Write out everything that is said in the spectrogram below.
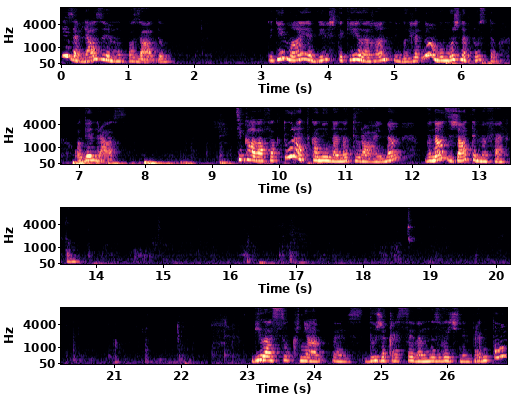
і зав'язуємо позаду. Тоді має більш такий елегантний вигляд. Ну або можна просто один раз. Цікава фактура, тканина натуральна, вона з зжатим ефектом. Біла сукня е, з дуже красивим незвичним принтом,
